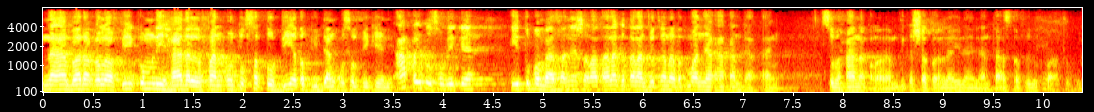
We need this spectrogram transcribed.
Nah, barakallahu fikum li hadzal fan untuk studi atau bidang usul fikih ini. Apa itu usul fikih? Itu pembahasannya insyaallah taala kita lanjutkan pada pertemuan yang akan datang. Subhanakallahumma wa bihamdika asyhadu an la ilaha illa anta astaghfiruka wa atubu.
